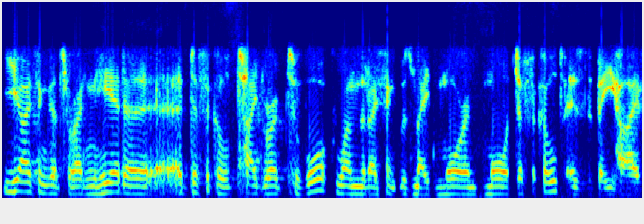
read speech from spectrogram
Yeah, I think that's right. And he had a, a difficult tightrope to walk, one that I think was made more and more difficult as the beehive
